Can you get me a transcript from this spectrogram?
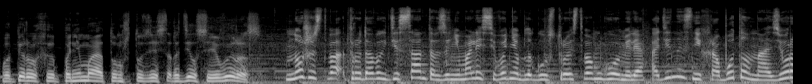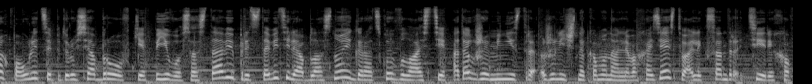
Во-первых, понимая о том, что здесь родился и вырос. Множество трудовых десантов занимались сегодня благоустройством Гомеля. Один из них работал на озерах по улице Петруся-Бровки. В его составе представители областной и городской власти, а также министр жилищно-коммунального хозяйства Александр Терехов.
